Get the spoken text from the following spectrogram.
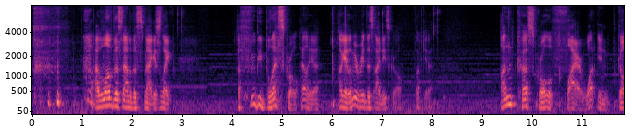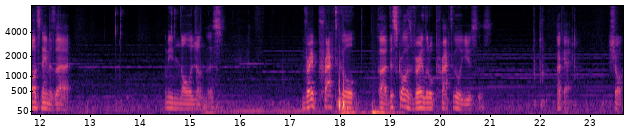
I love the sound of the smack. It's like a Fubi Bless scroll. Hell yeah. Okay, let me read this ID scroll. Fuck yeah. Uncursed Scroll of Fire. What in God's name is that? Let me knowledge on this. Very practical uh, this scroll has very little practical uses. Okay. Sure.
